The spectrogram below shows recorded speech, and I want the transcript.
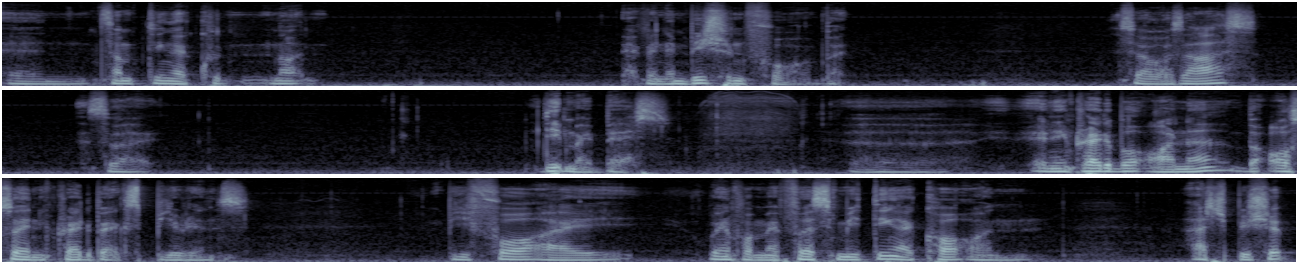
and something I could not have an ambition for. But so I was asked, so I did my best. Uh, an incredible honor, but also an incredible experience. Before I went for my first meeting, I called on Archbishop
